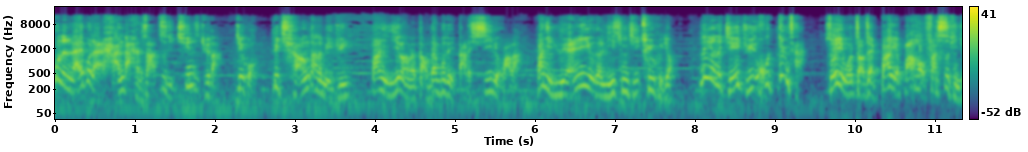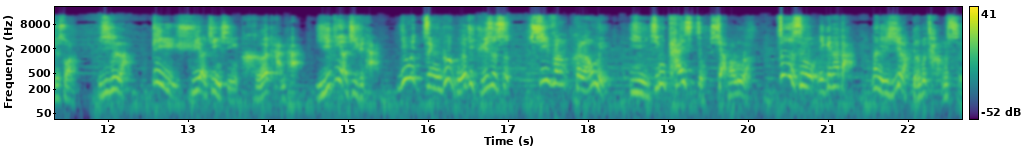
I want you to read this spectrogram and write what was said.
不能来不来喊打喊杀，自己亲自去打，结果被强大的美军把你伊朗的导弹部队打得稀里哗啦，把你原有的离心机摧毁掉，那样的结局会更惨。所以我早在八月八号发视频就说了，伊朗必须要进行核谈判，一定要继续谈，因为整个国际局势是西方和老美已经开始走下坡路了。这个时候你跟他打，那你伊朗得不偿失。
